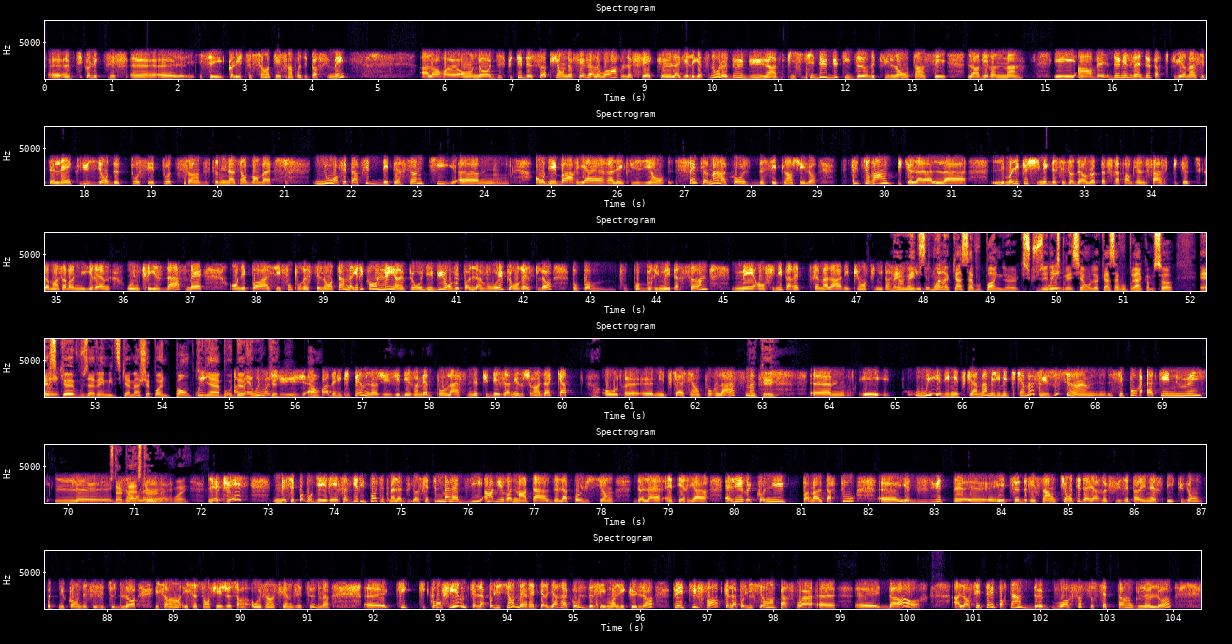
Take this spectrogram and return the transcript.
euh, un petit collectif, euh, euh, c'est collectif santé sans produits parfumés. Alors, euh, on a discuté de ça, puis on a fait valoir le fait que la ville de Gatineau a deux buts. Hein, puis ces deux buts qui durent depuis longtemps, c'est l'environnement. Et en 2022 particulièrement, c'était l'inclusion de tous et toutes sans discrimination. Bon, ben, nous, on fait partie des personnes qui euh, ont des barrières à l'inclusion simplement à cause de ces planchers-là si tu rentres puis que la, la, les molécules chimiques de ces odeurs-là te frappent en pleine face puis que tu commences à avoir une migraine ou une crise d'asthme, mais on n'est pas assez fou pour rester longtemps. Malgré qu'on l'est un peu au début, on veut pas l'avouer puis on reste là pour pas pour pas brimer personne, mais on finit par être très malade et puis on finit par s'en Mais dites-moi, quand ça vous pogne, là, excusez l'expression, quand ça vous prend comme ça, est-ce que vous avez un médicament, je sais pas, une pompe qui vient à bout de ah, ben vous? Oui, moi, je suis, à part de l'épipène, là, j'ai des remèdes pour l'asthme depuis des années. Là, je suis rendue à quatre ah. autres euh, médications pour l'asthme. Euh, et oui, il y a des médicaments, mais les médicaments, c'est juste un, c'est pour atténuer le. C'est un plaster, le, ouais. L'effet, mais c'est pas pour guérir. Ça ne guérit pas cette maladie-là. C'est une maladie environnementale de la pollution de l'air intérieur. Elle est reconnue pas mal partout. Euh, il y a 18 euh, euh, études récentes qui ont été d'ailleurs refusées par l'INSPQ, qui n'ont pas tenu compte de ces études-là. Ils, ils se sont fiés juste aux anciennes études, là, qui, qui confirment que la pollution de l'air intérieur à cause de ces molécules-là peut être plus forte que la pollution parfois dehors. Alors, c'est important de voir ça sous cet angle-là.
